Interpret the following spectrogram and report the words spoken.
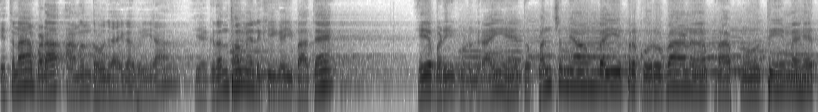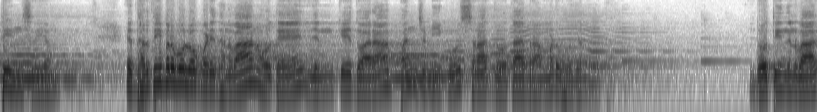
इतना बड़ा आनंद हो जाएगा भैया। ये ग्रंथों में लिखी गई बातें, ये बड़ी गुड़ग्राही है। तो पंचम्याम वही प्रकुर्बाण प्राप्नोति महतिम श्रियम। ये धरती पर वो लोग बड़े धनवान होते हैं, जिनके द्वारा पंचमी को श्राद्ध होता है, ब्राह्मण भोजन होता है। दो तीन दिन बाद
